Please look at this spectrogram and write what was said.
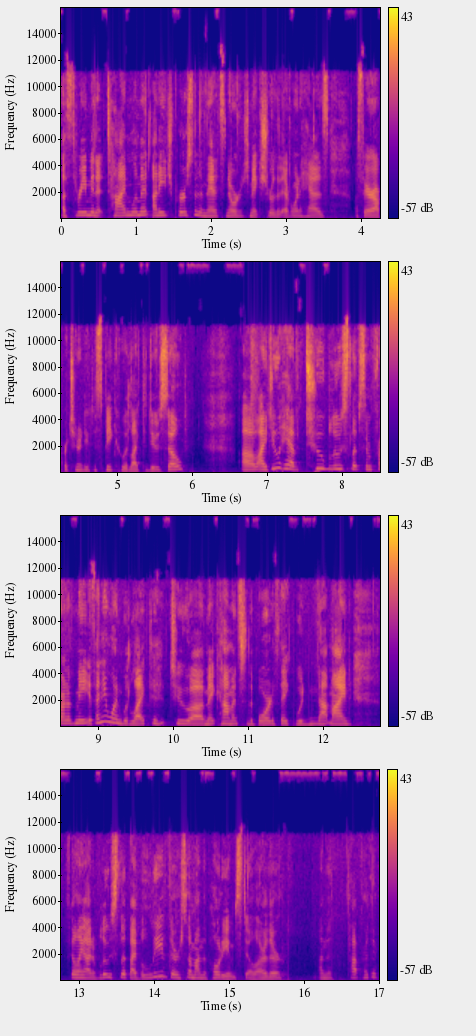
a three-minute time limit on each person, and that's in order to make sure that everyone has a fair opportunity to speak who would like to do so. Uh, I do have two blue slips in front of me. If anyone would like to, to uh, make comments to the board, if they would not mind filling out a blue slip, I believe there are some on the podium still. Are there on the top right there?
